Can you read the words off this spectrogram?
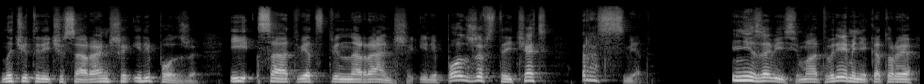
на 4 часа раньше или позже, и, соответственно, раньше или позже встречать рассвет. Независимо от времени, которое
